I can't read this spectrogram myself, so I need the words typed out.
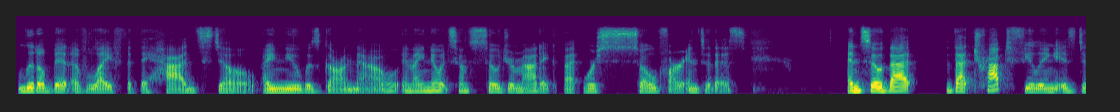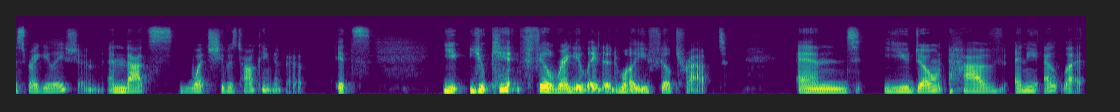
little bit of life that they had still, I knew was gone now. And I know it sounds so dramatic, but we're so far into this. And so that that trapped feeling is dysregulation and that's what she was talking about it's you you can't feel regulated while you feel trapped and you don't have any outlet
